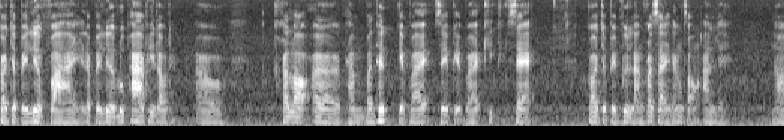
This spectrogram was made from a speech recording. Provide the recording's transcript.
ก็จะไปเลือกไฟล์ แล้วไปเลือกรูปภาพที่เราเอาเขาเลาะเอ่อทำบันทึกเก็บไว้เซฟเก็บไว้คลิกคลิกแทรกก็จะเป็นพื้นหลังก็ใส่ทั้ง 2 อันเลย เนาะ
